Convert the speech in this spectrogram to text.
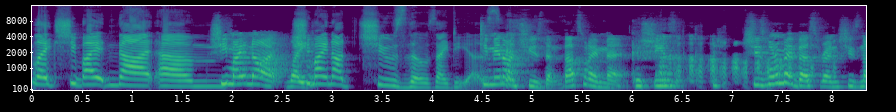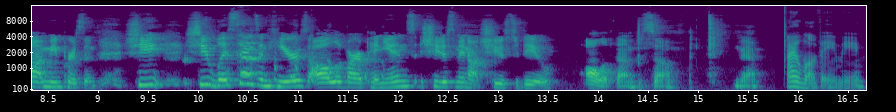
Like she might not. Um, she might not like she might not choose those ideas. she may not choose them. That's what I meant because she's she's one of my best friends. She's not a mean person. She she listens and hears all of our opinions. She just may not choose to do all of them. So yeah. I love Amy.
